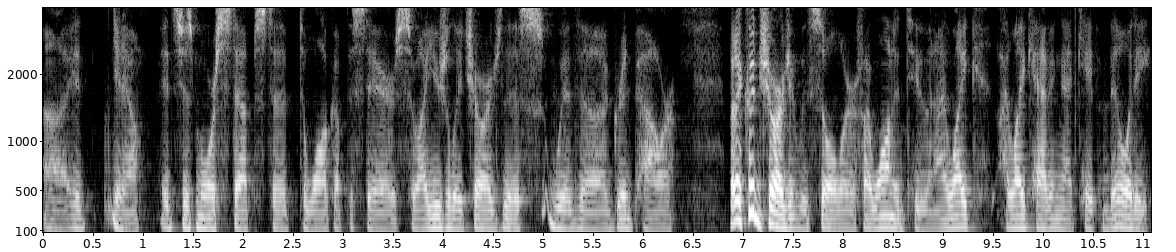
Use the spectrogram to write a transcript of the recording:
uh, it, you know, it's just more steps to, to walk up the stairs. So I usually charge this with uh, grid power. But I could charge it with solar if I wanted to, and I like, I like having that capability.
